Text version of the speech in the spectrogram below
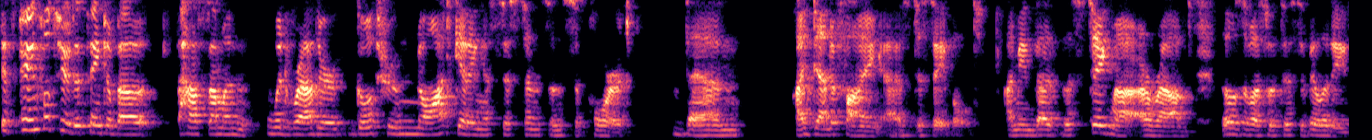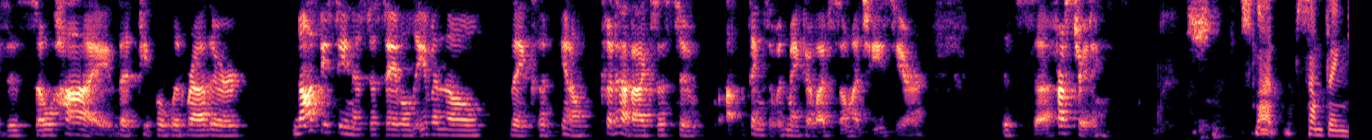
it's painful too to think about how someone would rather go through not getting assistance and support than identifying as disabled. I mean, the, the stigma around those of us with disabilities is so high that people would rather not be seen as disabled, even though they could, you know, could have access to uh, things that would make their life so much easier it's uh, frustrating. It's not something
